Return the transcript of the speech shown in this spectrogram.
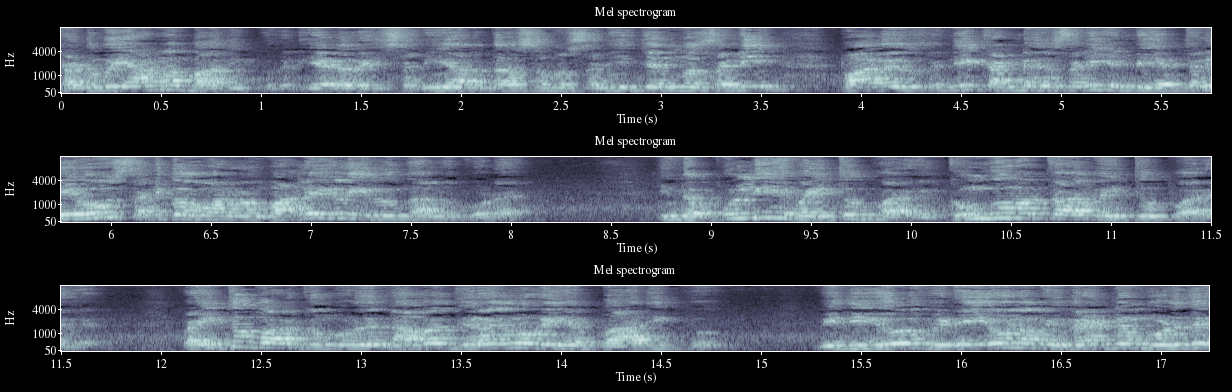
கடுமையான பாதிப்புகள். ஏழரை சனி அர்த்தாசம சனி ஜென்ம சனி பாரத சனி கண்டக சனி என்று எத்தனையோ சனி பகவானோட வலைகள் இருந்தாலும் கூட இந்த புள்ளியை வைத்து பாருங்கள். குங்குமத்தால் வைத்து பாருங்கள். வைத்து பார்க்கும் பொழுது நவகிரகனுடைய பாதிப்பு விதியோ விடையோ நம்மை விரட்டும் பொழுது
